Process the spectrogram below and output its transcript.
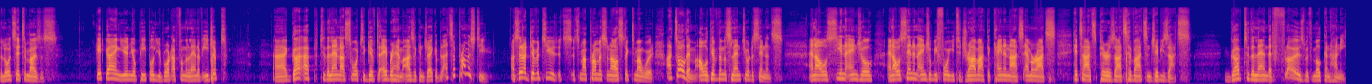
The Lord said to Moses, Get going, you and your people you brought up from the land of Egypt. Uh, go up to the land I swore to give to Abraham, Isaac, and Jacob. That's a promise to you. I said I'd give it to you. It's, it's my promise, and I'll stick to my word. I told them, I will give them this land to your descendants. And I will see an angel, and I will send an angel before you to drive out the Canaanites, Amorites, Hittites, Perizzites, Hivites, and Jebusites. Go up to the land that flows with milk and honey.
